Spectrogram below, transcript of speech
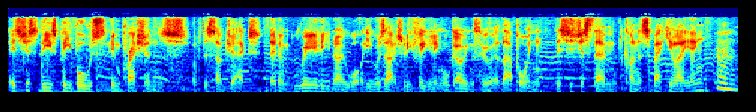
it's just these people's impressions of the subject. They don't really know what he was actually feeling or going through at that point. This is just them kind of speculating. Mm.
